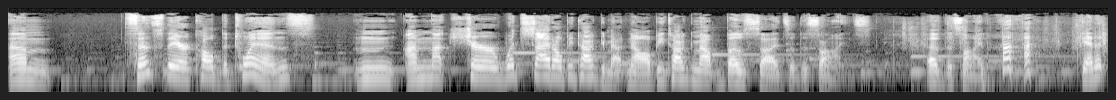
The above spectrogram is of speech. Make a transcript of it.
Um, since they are called the twins, mm, I'm not sure which side I'll be talking about. No, I'll be talking about both sides of the signs of the sign. Get it?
